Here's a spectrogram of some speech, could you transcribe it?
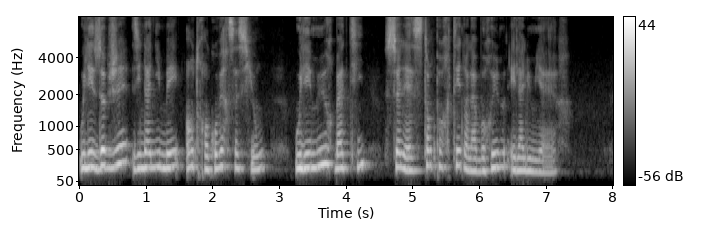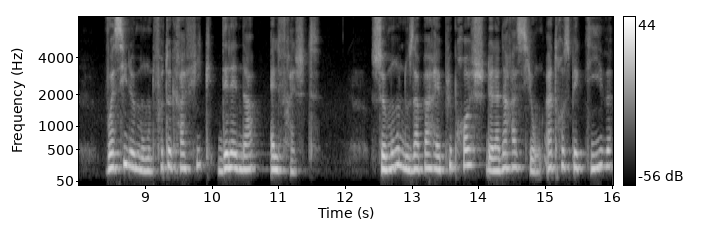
où les objets inanimés entrent en conversation, où les murs bâtis se laissent emporter dans la brume et la lumière. Voici le monde photographique d'Elena Elfrecht. Ce monde nous apparaît plus proche de la narration introspective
